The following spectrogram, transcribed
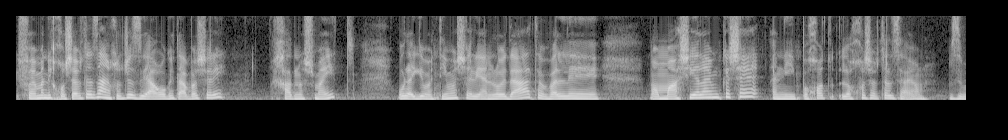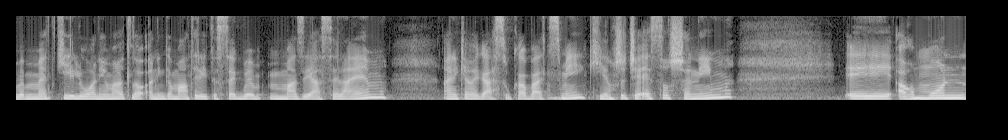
לפעמים אני חושבת על זה, אני חושבת שזה יהרוג את אבא שלי. חד משמעית. אולי גם את אימא שלי, אני לא יודעת, אבל uh, ממש יהיה להם קשה. אני פחות לא חושבת על זה היום. זה באמת כאילו, אני אומרת, לא, אני גמרתי להתעסק במה זה יעשה להם. אני כרגע עסוקה בעצמי, כי אני חושבת שעשר שנים, אה, המון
